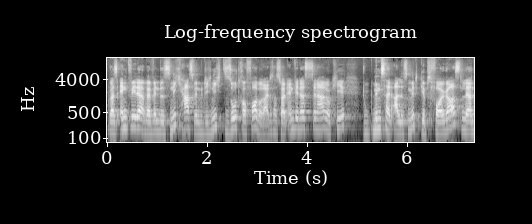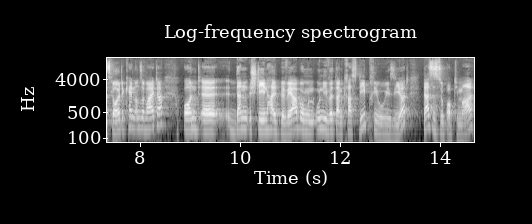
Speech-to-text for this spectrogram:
du hast entweder, weil wenn du es nicht hast, wenn du dich nicht so drauf vorbereitest, hast du halt entweder das Szenario, okay, du nimmst halt alles mit, gibst Vollgas, lernst Leute kennen und so weiter und äh, dann stehen halt Bewerbungen und Uni wird dann krass depriorisiert, das ist suboptimal.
